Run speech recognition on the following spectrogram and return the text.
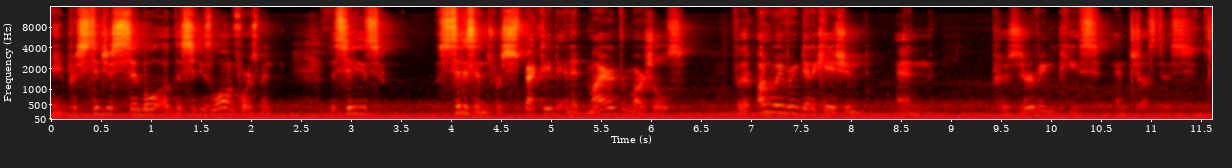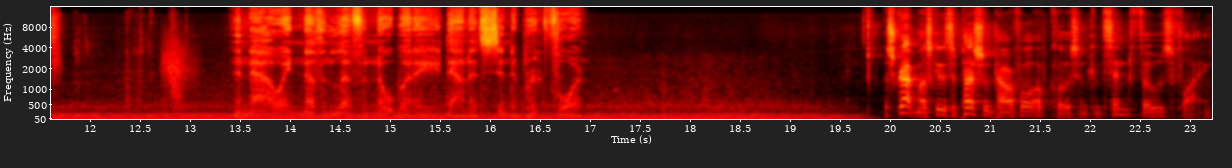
a prestigious symbol of the city's law enforcement. The city's citizens respected and admired the marshals for their unwavering dedication and preserving peace and justice. And now ain't nothing left for nobody down at Cinderbrick Fort. A scrap musket is especially powerful up close and can send foes flying.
